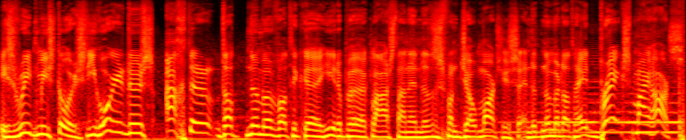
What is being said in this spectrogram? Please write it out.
Is Read Me Stories. Die hoor je dus achter dat nummer wat ik hier heb klaarstaan. En dat is van Joe Marches. En dat nummer dat heet Breaks My Heart.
